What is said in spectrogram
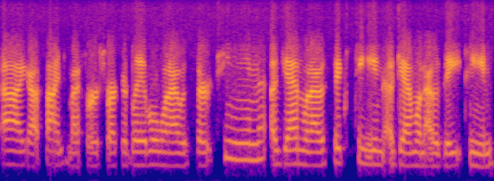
Uh, I got signed to my first record label when I was 13. Again when I was 16. Again when I was 18.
